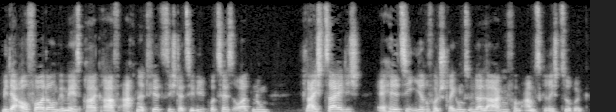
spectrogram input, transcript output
mit der Aufforderung gemäß § 840 der Zivilprozessordnung. Gleichzeitig erhält sie ihre Vollstreckungsunterlagen vom Amtsgericht zurück.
